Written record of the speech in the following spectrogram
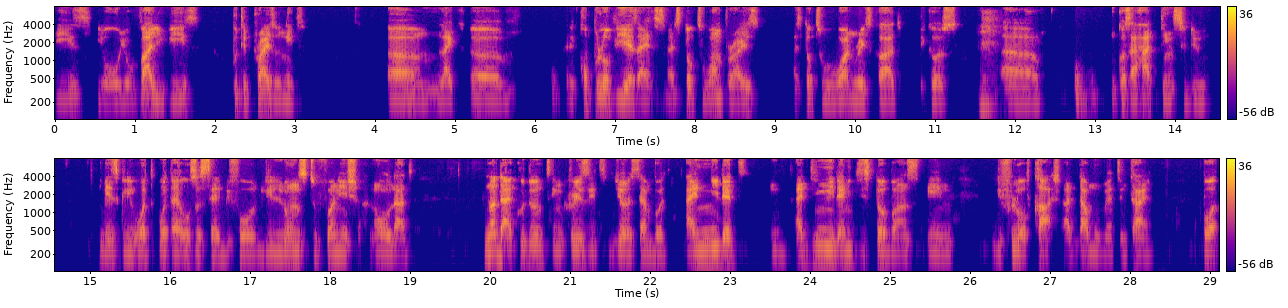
is, your your value is, put a price on it um, like um, a couple of years, I, I stuck to one price. I stuck to one race card because uh, because I had things to do. Basically, what what I also said before, the loans to furnish and all that. Not that I couldn't increase it, do you understand? But I needed, I didn't need any disturbance in the flow of cash at that moment in time. But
